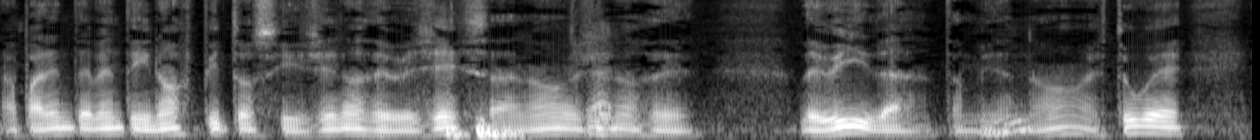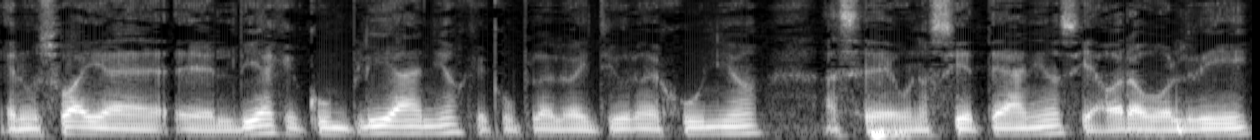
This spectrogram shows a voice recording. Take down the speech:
aparentemente inhóspitos y llenos de belleza, ¿no? Llenos de, de vida también, ¿no? Estuve en Ushuaia el día que cumplí años, que cumplo el 21 de junio, hace unos siete años, y ahora volví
